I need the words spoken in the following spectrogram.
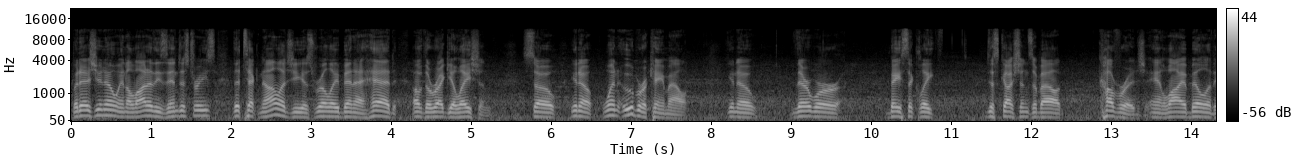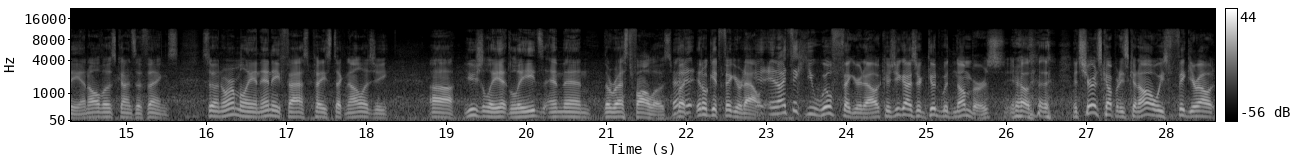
But as you know, in a lot of these industries, the technology has really been ahead of the regulation. So, you know, when Uber came out, you know, there were basically discussions about coverage and liability and all those kinds of things. So normally in any fast-paced technology, uh, usually it leads and then the rest follows, but It- it'll get figured out. And I think you will figure it out because you guys are good with numbers. You know, insurance companies can always figure out,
